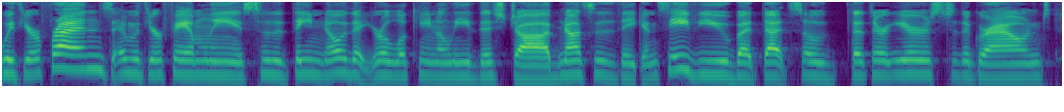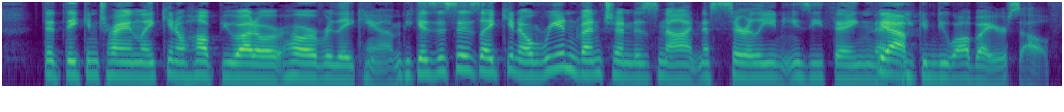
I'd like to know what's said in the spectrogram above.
with your friends and with your family so that they know that you're looking to leave this job, not so that they can save you, but that so that their ears to the ground that they can try and like, you know, help you out or however they can. Because this is like, you know, reinvention is not necessarily an easy thing that Yeah. you can do all by yourself.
